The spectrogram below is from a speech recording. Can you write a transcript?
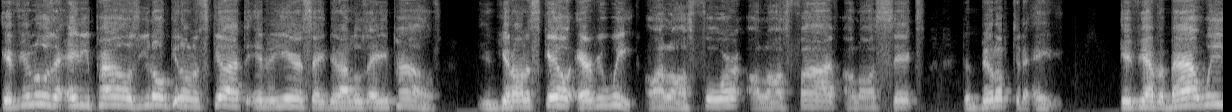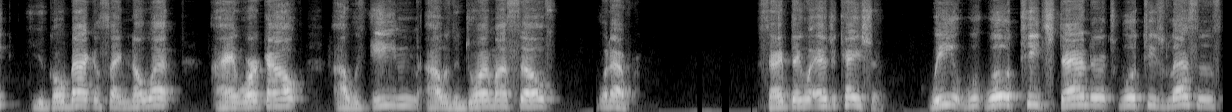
if you're losing 80 pounds, you don't get on a scale at the end of the year and say, did I lose 80 pounds? You get on a scale every week. Oh, I lost four, I lost five, I lost six to build up to the 80. If you have a bad week, you go back and say, know what? I ain't work out. I was eating. I was enjoying myself, whatever. Same thing with education. We, we'll teach standards, we'll teach lessons,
